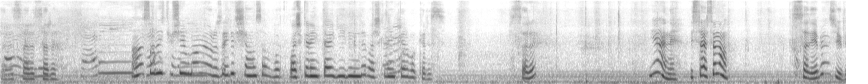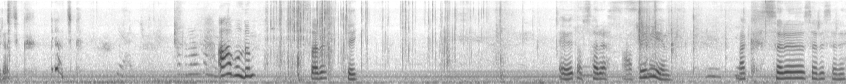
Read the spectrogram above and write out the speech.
Sarı sarı sarı. Aa sarı hiçbir şey bulamıyoruz. Elif şansa bak. Başka renkler giydiğinde başka renklere bakarız. Sarı. Yani istersen al. Sarıya benziyor birazcık. Birazcık. Aa buldum. Sarı kek. Evet o sarı. Aferin. Bak sarı sarı sarı.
